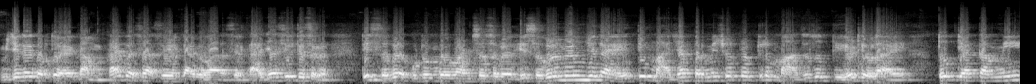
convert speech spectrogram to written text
मी जे काय करतोय हे काम काय पैसा असेल काय व्यवहार असेल काय जे असेल ते सगळं ते सगळं कुटुंब माणसं सगळं हे सगळं मिळून जे काय आहे ते माझ्या परमेश्वर प्राप्तीला माझा जो ध्येय ठेवला आहे तो त्या काम मी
